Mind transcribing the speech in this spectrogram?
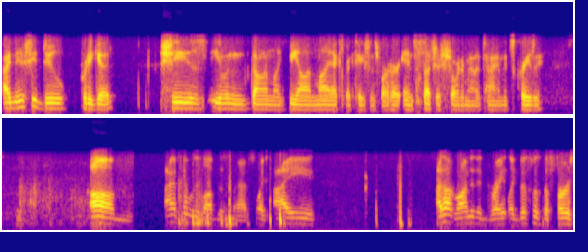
I knew she'd do pretty good. She's even gone like beyond my expectations for her in such a short amount of time. It's crazy. Um, I absolutely love this match. Like I, I thought Ronda did great. Like this was the first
